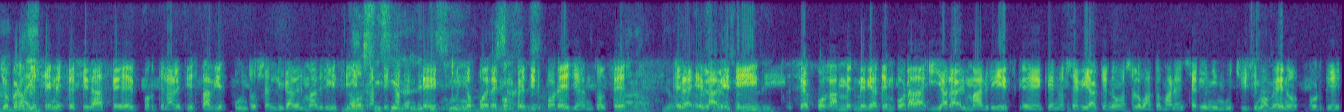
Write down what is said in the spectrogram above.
Yo creo Ahí- que sí hay necesidad, ¿eh? porque el Atleti está a 10 puntos en Liga del Madrid y No, sí, prácticamente sí, no puede competir por ella. Entonces, No, no, yo el, el Atleti se juega me- media temporada y ahora el Madrid, eh, que no se diga que no se lo va a tomar en serio ni muchísimo menos, porque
